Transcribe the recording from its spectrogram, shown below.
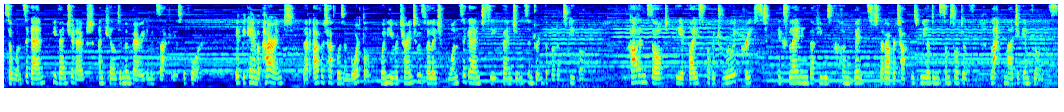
So once again, he ventured out and killed him and buried him exactly as before. It became apparent that Abhartach was immortal when he returned to his village once again to seek vengeance and drink the blood of his people. Cahan sought the advice of a druid priest, explaining that he was convinced that Abhartach was wielding some sort of black magic influence.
